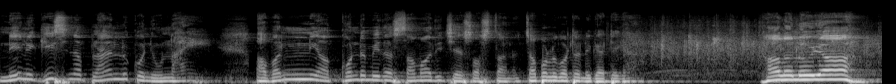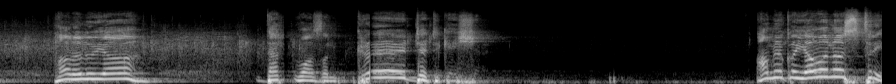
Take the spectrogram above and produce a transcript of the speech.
నేను గీసిన ప్లాన్లు కొన్ని ఉన్నాయి. అవన్నీ ఆ కొండ మీద సమాధి చేసి వస్తాను చప్పలు కొట్టండి గట్టిగా. Hallelujah hallelujah that was an great dedication ఆమె ఒక యవన స్త్రీ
